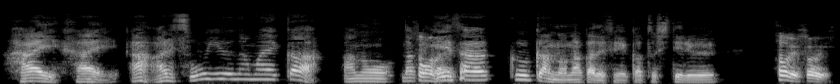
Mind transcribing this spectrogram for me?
はい、はい。あ、あれ、そういう名前か。あの、なんか閉鎖空間の中で生活してる、そうです、そうです。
